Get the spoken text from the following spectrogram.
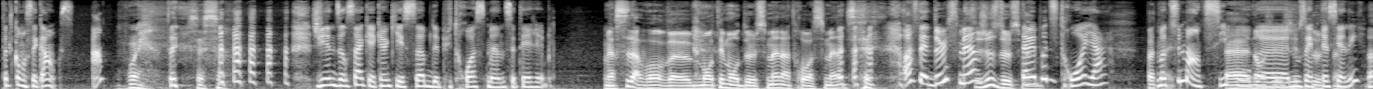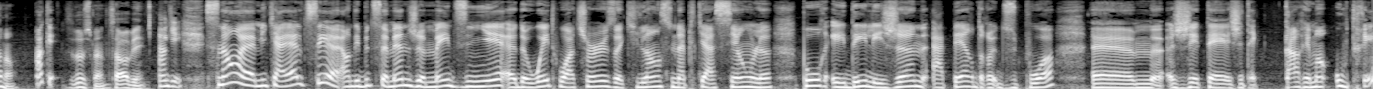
Pas de conséquences. Hein? Oui, c'est ça. Je viens de dire ça à quelqu'un qui est sobre depuis trois semaines. C'est terrible. Merci d'avoir euh, monté mon deux semaines à trois semaines. Ah, c'était deux semaines? c'est juste deux T'avais semaines. pas dit trois hier? M'as-tu menti pour Euh, non, j'ai- euh, nous impressionner? semaines. Non, non. OK. C'est deux semaines. Ça va bien. OK. Sinon, euh, Michael, tu sais, euh, en début de semaine, je m'indignais de Weight Watchers qui lance une application là, pour aider les jeunes à perdre du poids. J'étais, j'étais carrément outré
